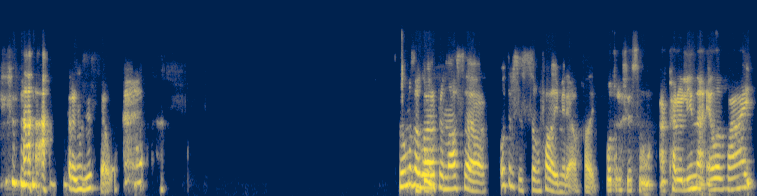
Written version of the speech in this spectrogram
Transição. Vamos agora para nossa outra sessão. Fala aí, Mirella, fala aí. Outra sessão. A Carolina, ela vai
